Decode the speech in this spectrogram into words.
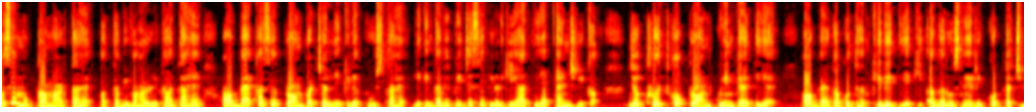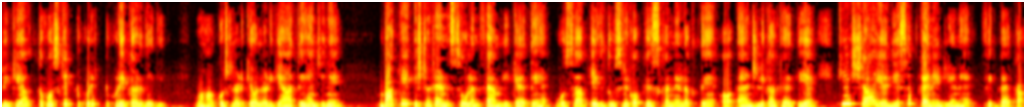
उसे मुक्का मारता है और तभी वहाँ रिक आता है और बैका से प्रॉम पर चलने के लिए पूछता है। लेकिन तभी पीछे से एक लड़की आती है, एंजलिका, जो खुद को प्रॉम क्वीन कहती है और बैका को धमकी देती है कि अगर उसने रिक को टच भी किया तो वो उसके टुकड़े टुकड़े कर देगी। वहाँ कुछ लड़के और लड़कियाँ आते हैं जिन्हें बाकी स्टूडेंट सोलन फैमिली कहते हैं। वो सब एक दूसरे को किस करने लगते हैं और एंजलिका कहती है कि शायद ये सब कैनेडियन है। फिर बैका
